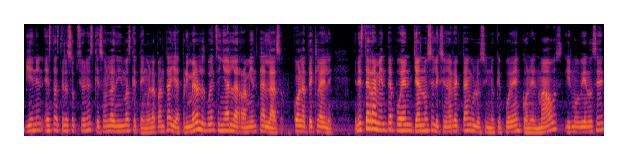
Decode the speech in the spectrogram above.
vienen estas tres opciones que son las mismas que tengo en la pantalla. Primero les voy a enseñar la herramienta lazo con la tecla L. En esta herramienta pueden ya no seleccionar rectángulos, sino que pueden con el mouse ir moviéndose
